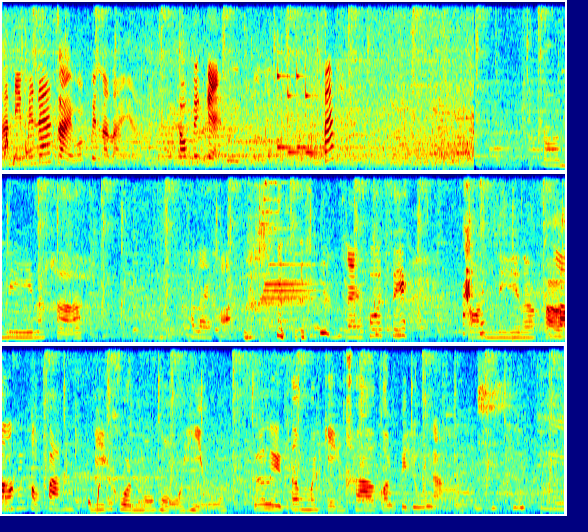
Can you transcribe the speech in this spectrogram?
อันนี้ไม่แน่ใจว่าเป็นอะไรอะ ต้องไปแกะเลยคือเอ๊ะต อนนี้นะคะ อะไรคะ ไหนพูดสิ ตอนนี้นะคะเราให้เขาฟัง มีคนโมโหหิว ก็เลยต้องมากินข้าวก่อนไปดูหนัง อืม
